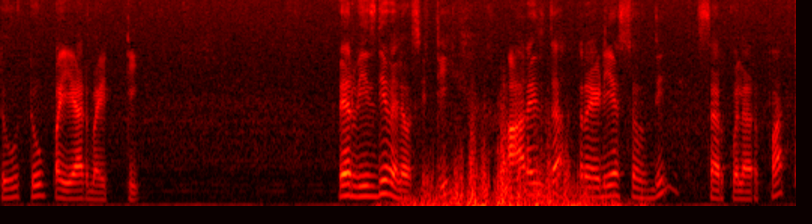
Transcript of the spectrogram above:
to 2 pi r by t where v is the velocity r is the radius of the circular path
